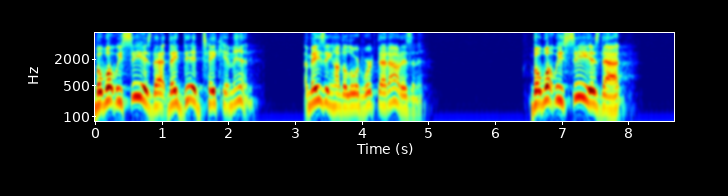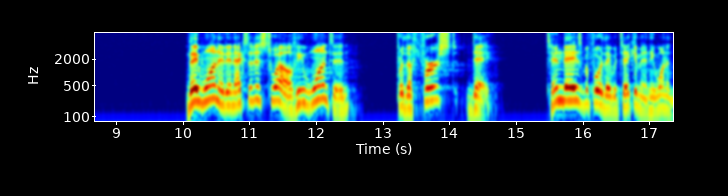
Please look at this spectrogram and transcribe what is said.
But what we see is that they did take him in. Amazing how the Lord worked that out, isn't it? But what we see is that they wanted in Exodus 12, he wanted for the first day, 10 days before they would take him in, he wanted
